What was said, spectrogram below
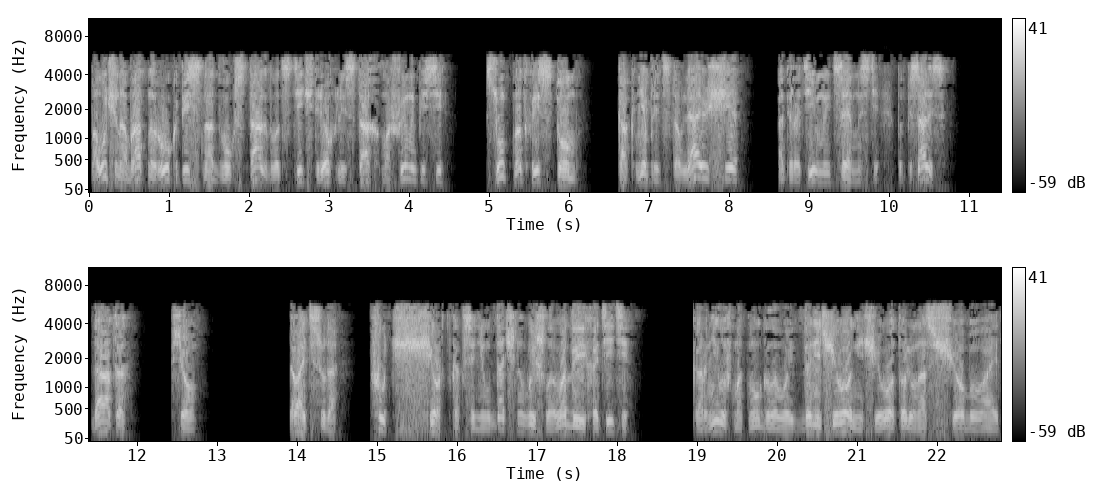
Получена обратно рукопись на 224 листах машинописи «Суд над Христом», как не представляющая оперативной ценности. Подписались? Дата. Все. Давайте сюда. Фу, черт, как все неудачно вышло. Воды хотите? Корнилов мотнул головой. Да ничего, ничего, то ли у нас еще бывает.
